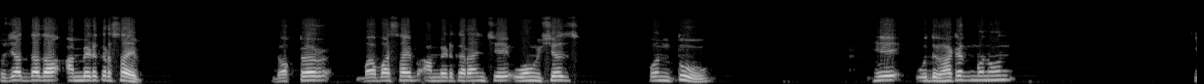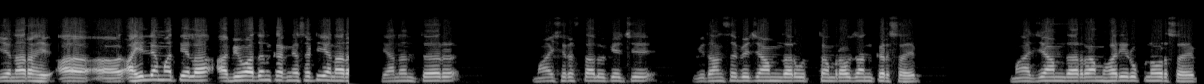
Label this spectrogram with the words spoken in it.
सुजातदादा आंबेडकर साहेब डॉक्टर बाबासाहेब आंबेडकरांचे वंशज पंतू हे उद्घाटक म्हणून येणार आहे. अहिल्या मातेला अभिवादन करण्यासाठी येणार यानंतर त्यानंतर माळशिरस तालुक्याचे विधानसभेचे आमदार उत्तमराव जानकर साहेब माजी आमदार रामहरी रुपनवर साहेब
